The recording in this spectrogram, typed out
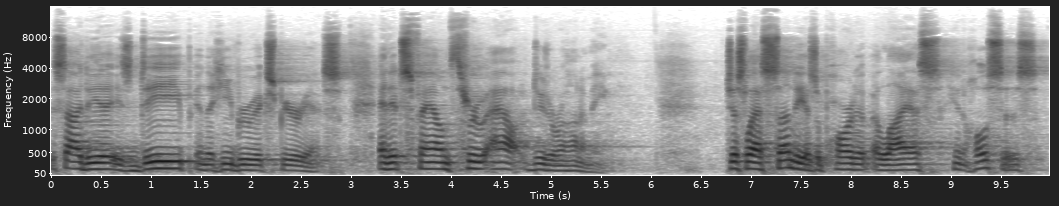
This idea is deep in the Hebrew experience, and it's found throughout Deuteronomy. Just last Sunday, as a part of Elias Hinojosa's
